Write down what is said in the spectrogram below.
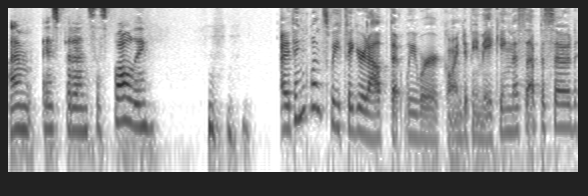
I'm Esperanza Spalding. I think once we figured out that we were going to be making this episode,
